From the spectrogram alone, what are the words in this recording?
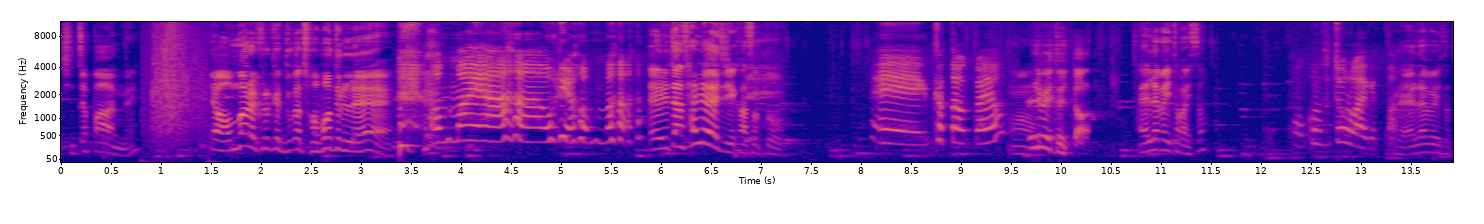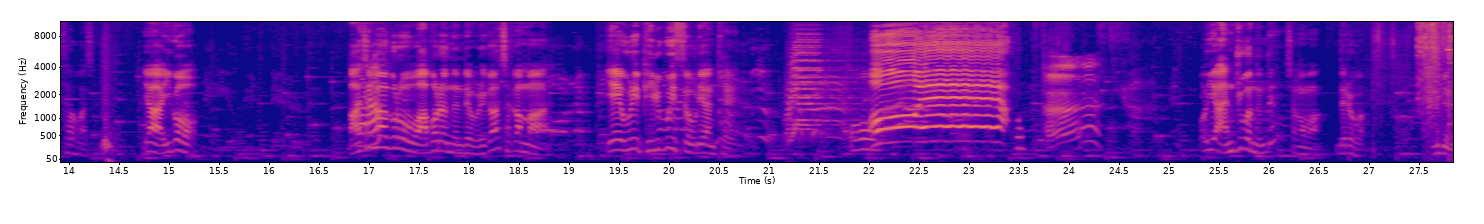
진짜 빠았네. 야 엄마를 그렇게 누가 접어들래? 엄마야, 우리 엄마. 야, 일단 살려야지 가서 또. 에 갔다 올까요? 어. 엘리베이터 있다. 엘리베이터가 있어? 어, 그럼 저쪽으로 가야겠다. 그래 엘리베이터 태워 가자. 야 이거 마지막으로 와버렸는데 우리가 잠깐만. 얘 우리 빌고 있어 우리한테. 어, 야야야야야. 어 얘 안 죽었는데? 잠깐만 내려가. 이기네.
